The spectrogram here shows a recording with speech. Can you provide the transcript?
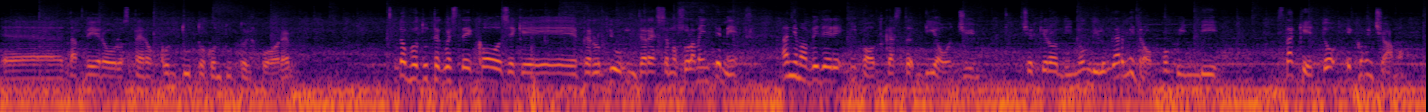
eh, davvero lo spero con tutto, con tutto il cuore. Dopo tutte queste cose che per lo più interessano solamente me, andiamo a vedere i podcast di oggi. Cercherò di non dilungarmi troppo, quindi stacchetto e cominciamo.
